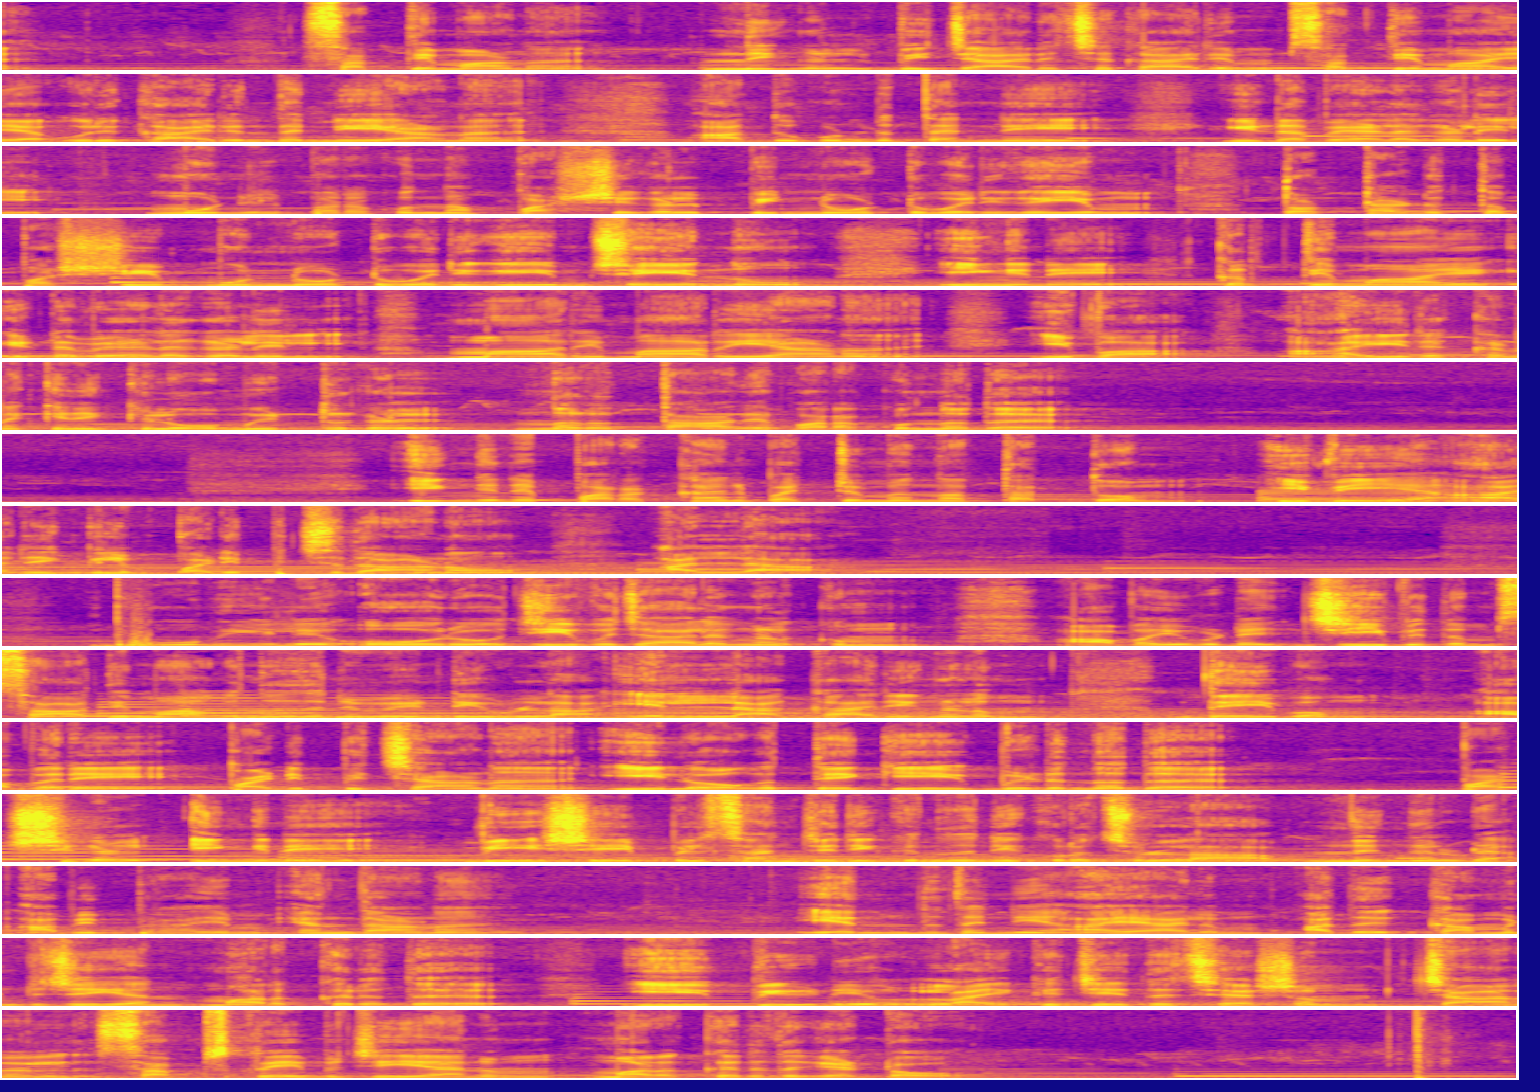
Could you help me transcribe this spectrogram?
സത്യമാണ് നിങ്ങൾ വിചാരിച്ച കാര്യം സത്യമായ ഒരു കാര്യം തന്നെയാണ്. അതുകൊണ്ട് തന്നെ ഇടവേളകളിൽ മുന്നിൽ പറക്കുന്ന പക്ഷികൾ പിന്നോട്ട് വരികയും തൊട്ടടുത്ത പക്ഷി മുന്നോട്ട് വരികയും ചെയ്യുന്നു. ഇങ്ങനെ കൃത്യമായ ഇടവേളകളിൽ മാറി മാറിയാണ് ഇവ ആയിരക്കണക്കിന് കിലോമീറ്ററുകൾ നിർത്താതെ പറക്കുന്നത്. ഇങ്ങനെ പറക്കാൻ പറ്റുമെന്ന തത്വം ഇവയെ ആരെങ്കിലും പഠിപ്പിച്ചതാണോ? അല്ല. ഭൂമിയിലെ ഓരോ ജീവജാലങ്ങൾക്കും അവയുടെ ജീവിതം സാധ്യമാകുന്നതിന് വേണ്ടിയുള്ള എല്ലാ കാര്യങ്ങളും ദൈവം അവരെ പഠിപ്പിച്ചാണ് ഈ ലോകത്തേക്ക് വിടുന്നത്. പക്ഷികൾ ഇങ്ങനെ വി ഷേപ്പിൽ സഞ്ചരിക്കുന്നതിനെക്കുറിച്ചുള്ള നിങ്ങളുടെ അഭിപ്രായം എന്താണ്? എന്ത് തന്നെ ആയാലും അത് കമന്റ് ചെയ്യാൻ മറക്കരുത്. ഈ വീഡിയോ ലൈക്ക് ചെയ്ത ശേഷം ചാനൽ സബ്സ്ക്രൈബ് ചെയ്യാനും മറക്കരുത് കേട്ടോ.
